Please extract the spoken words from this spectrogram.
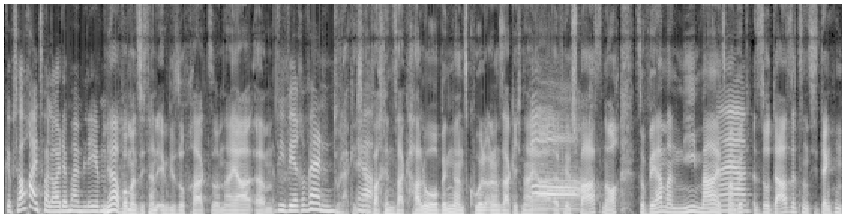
gibt es auch ein, zwei Leute in meinem Leben. Ja, wo man sich dann irgendwie so fragt, so, naja, ähm, wie wäre wenn? Du, da gehe ich ja. einfach hin, sag Hallo, bin ganz cool und dann sag ich, naja, oh. viel Spaß noch. So wäre man niemals. Naja. Man wird so da sitzen und sich denken,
